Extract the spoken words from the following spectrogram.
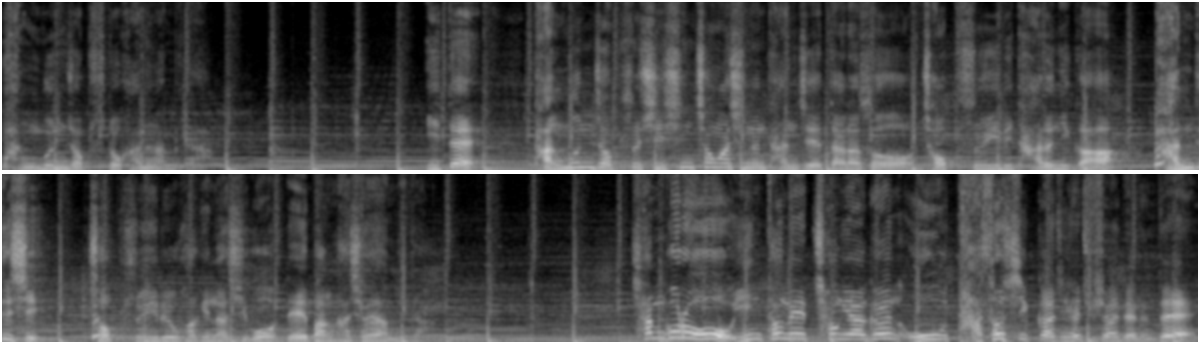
방문 접수도 가능합니다. 이때 방문 접수 시 신청하시는 단지에 따라서 접수일이 다르니까 반드시 접수일을 확인하시고 내방하셔야 합니다. 참고로 인터넷 청약은 오후 5시까지 해주셔야 되는데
